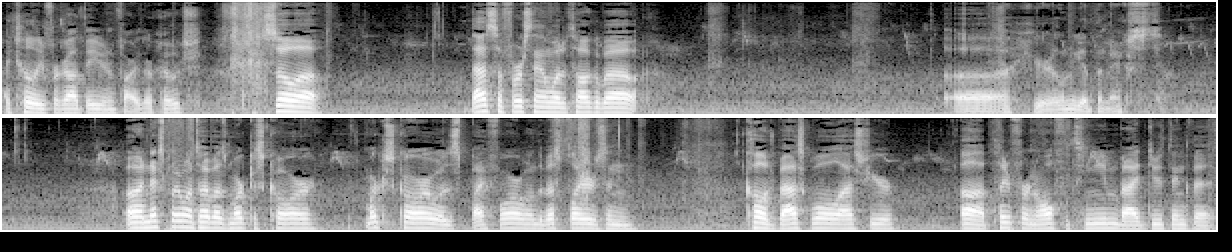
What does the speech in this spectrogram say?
I totally forgot they even fired their coach. So, uh, that's the first thing I want to talk about. Uh, here, let me get the next. Uh, next player I want to talk about is Marcus Carr. Marcus Carr was by far one of the best players in college basketball last year. Uh, played for an awful team, but I do think that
